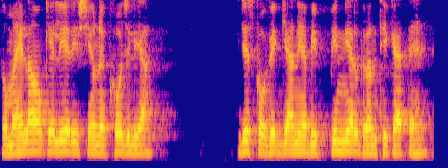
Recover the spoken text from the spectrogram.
तो महिलाओं के लिए ऋषियों ने खोज लिया, जिसको विज्ञानी अभी पिनियल ग्रंथि कहते हैं।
